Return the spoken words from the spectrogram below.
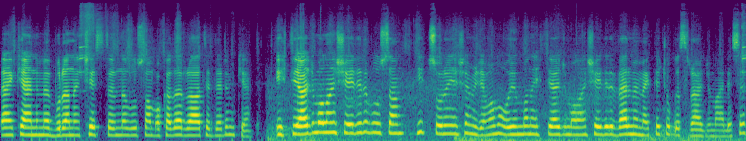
Ben kendime buranın Chester'ını bulsam o kadar rahat ederim ki. İhtiyacım olan şeyleri bulsam hiç sorun yaşamayacağım ama oyun bana ihtiyacım olan şeyleri vermemekte çok ısrarcı maalesef.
